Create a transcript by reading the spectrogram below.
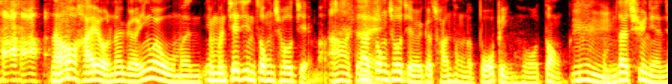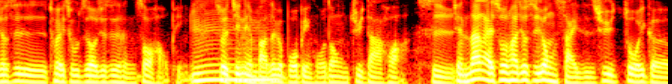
然后还有那个，因为我们我们接近中秋节嘛，啊，对，那中秋节有一个传统的薄饼活动，嗯，我们在去年就是推出之后就是很受好评，嗯，所以今年把这个薄饼活动巨大化，是简单。来说，它就是用骰子去做一个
